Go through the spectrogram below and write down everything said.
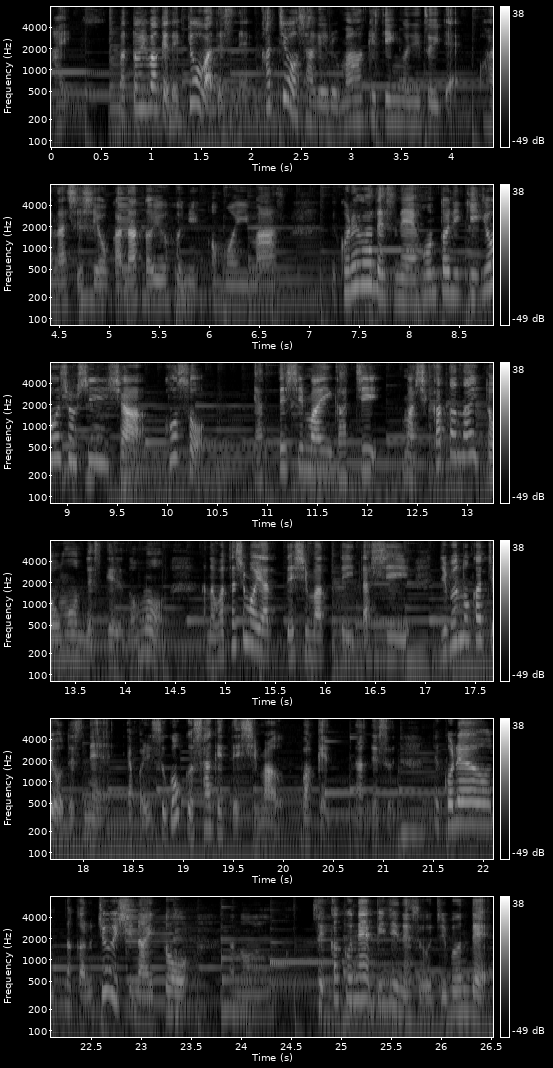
はい。まあ、というわけで今日はですね価値を下げるマーケティングについてお話ししようかなというふうに思います。これはですね本当に企業初心者こそやってしまいがちまあ仕方ないと思うんですけれどもあの私もやってしまっていたし自分の価値をですねやっぱりすごく下げてしまうわけなんです。でこれをだから注意しないとあのせっかくねビジネスを自分で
